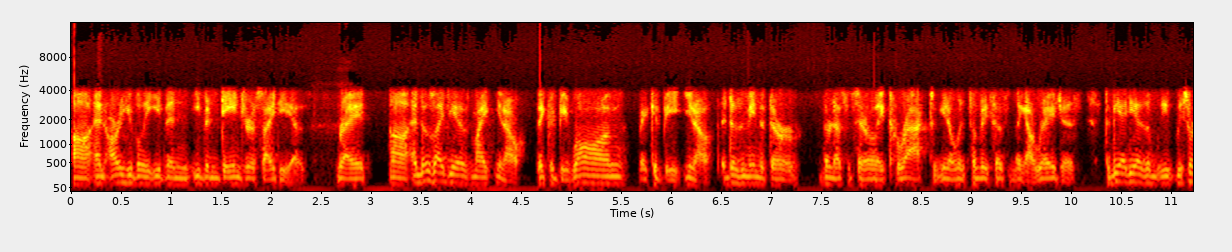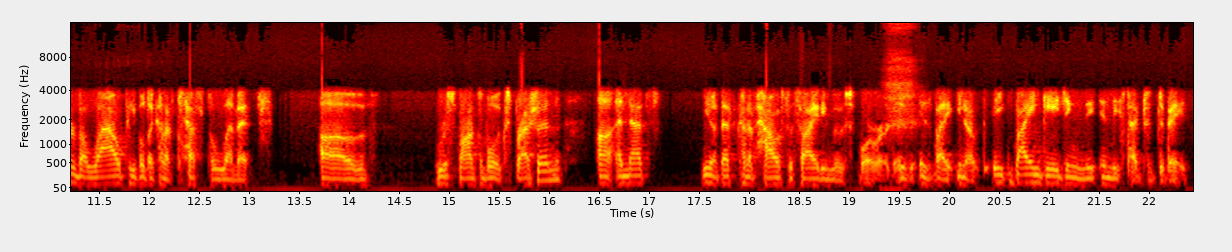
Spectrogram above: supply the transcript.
uh, and arguably even even dangerous ideas, right? Uh, and those ideas might, you know, they could be wrong. They could be, you know, it doesn't mean that they're they're necessarily correct. You know, when somebody says something outrageous, but the idea is that we, we sort of allow people to kind of test the limits of responsible expression uh, and that's you know that's kind of how society moves forward is, is by you know by engaging in, the, in, these types of debates.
